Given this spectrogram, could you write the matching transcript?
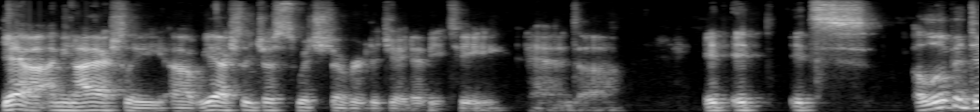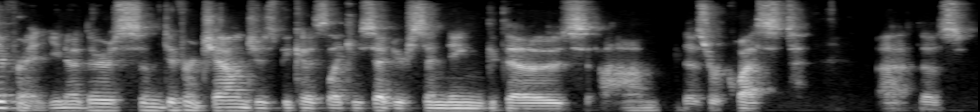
Yeah, I mean, I actually uh, we actually just switched over to JWT, and uh, it it it's a little bit different. You know, there's some different challenges because, like you said, you're sending those um, those requests, uh, those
